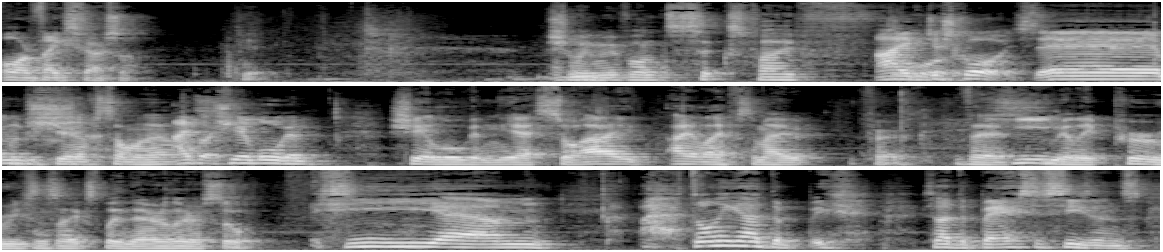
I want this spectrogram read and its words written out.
or vice versa. Shall we move on to six five? I've just got. Um, did you have someone else? I've got Shay Logan. Shay Logan. Yes. so I I left him out for the He- really poor reasons I explained earlier. So He, um, I don't think he had the he's had the best of seasons,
